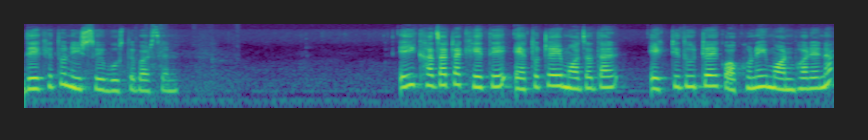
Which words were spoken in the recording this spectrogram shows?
দেখে তো নিশ্চয়ই বুঝতে পারছেন। এই খাজাটা খেতে এতটাই মজাদার, একটি দুইটাই কখনোই মন ভরে না।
